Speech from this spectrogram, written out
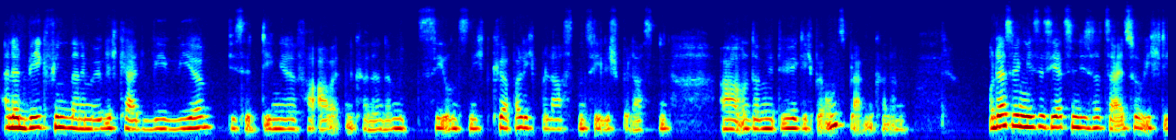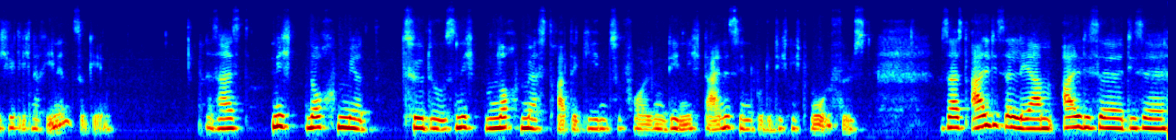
einen Weg finden, eine Möglichkeit, wie wir diese Dinge verarbeiten können, damit sie uns nicht körperlich belasten, seelisch belasten äh, und damit wir wirklich bei uns bleiben können. Und deswegen ist es jetzt in dieser Zeit so wichtig, wirklich nach innen zu gehen. Das heißt, nicht noch mehr To-Dos, nicht noch mehr Strategien zu folgen, die nicht deine sind, wo du dich nicht wohlfühlst. Das heißt, all dieser Lärm, all diese, diese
